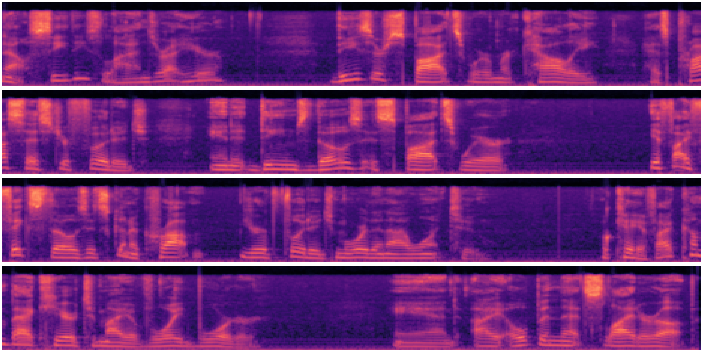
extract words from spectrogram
now, see these lines right here? These are spots where Mercalli has processed your footage and it deems those as spots where if I fix those, it's going to crop your footage more than I want to. Okay, if I come back here to my avoid border and I open that slider up,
